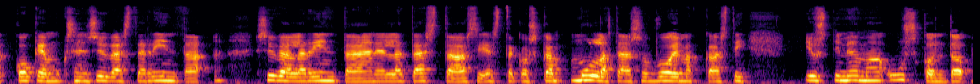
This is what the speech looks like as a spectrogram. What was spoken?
kokemuksen syvästä rinta, syvällä rintaäänellä tästä asiasta, koska mulla taas on voimakkaasti just nimenomaan uskonto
